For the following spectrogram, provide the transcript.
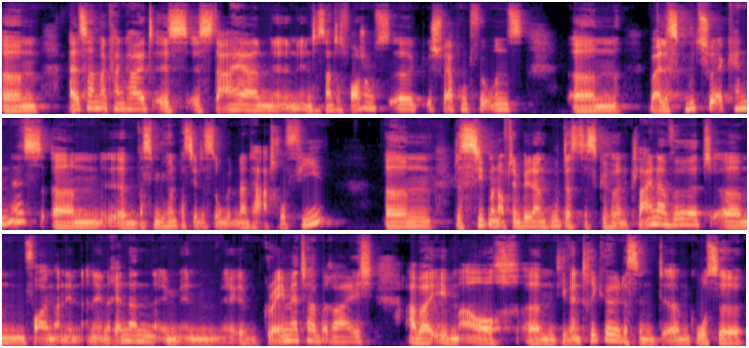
Ähm, Alzheimer-Krankheit ist, ist daher ein, ein interessantes Forschungsschwerpunkt für uns, ähm, weil es gut zu erkennen ist. Ähm, äh, was im Gehirn passiert, ist sogenannte Atrophie. Ähm, das sieht man auf den Bildern gut, dass das Gehirn kleiner wird, ähm, vor allem an den, an den Rändern im, im, im Gray Matter Bereich, aber eben auch ähm, die Ventrikel, das sind große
